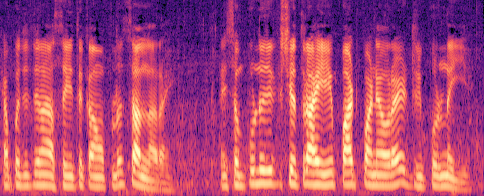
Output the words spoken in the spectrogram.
ह्या पद्धतीनं असं इथं काम आपलं चालणार आहे. आणि संपूर्ण जे क्षेत्र आहे हे पाट पाण्यावर आहे ड्रिपवर नाही आहे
